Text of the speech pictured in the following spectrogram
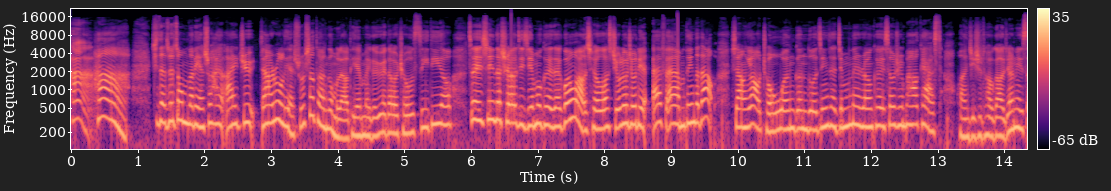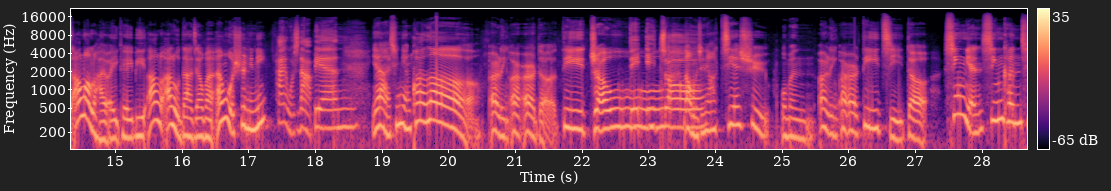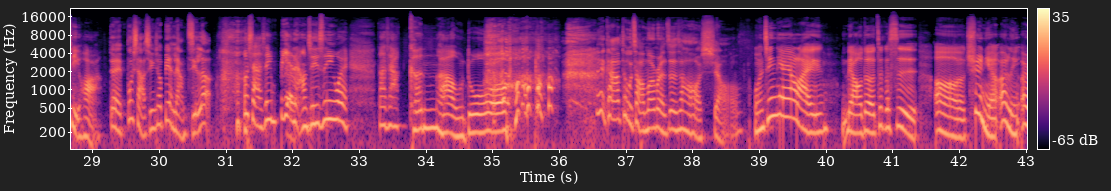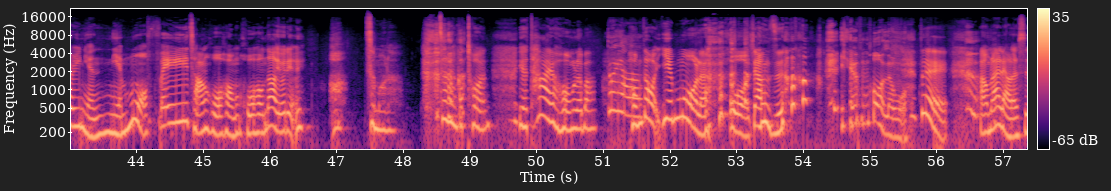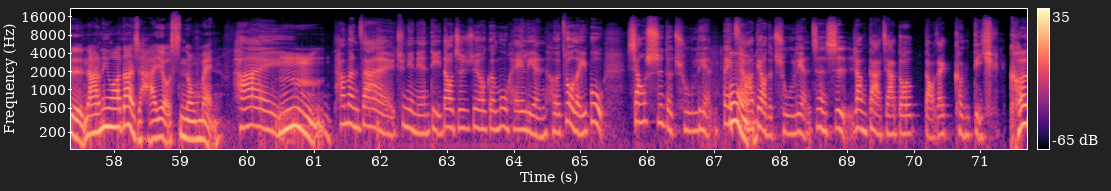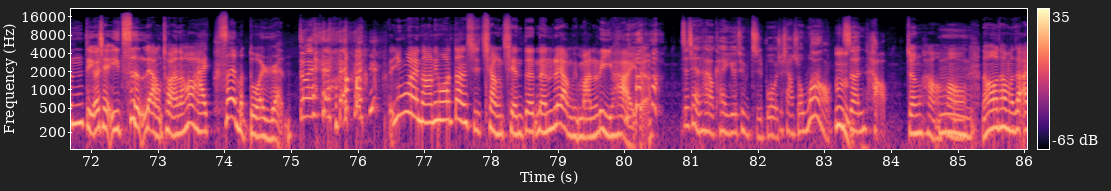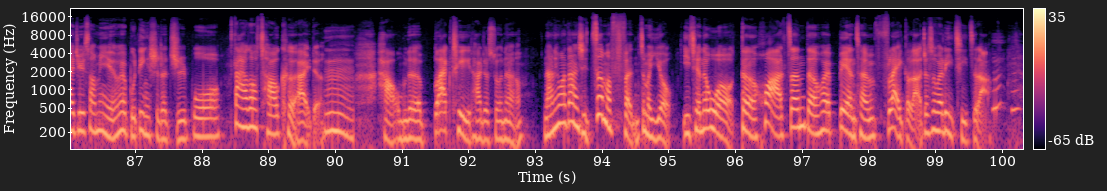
哈，哈，记得追踪我们的脸书还有 IG，加入脸书社团跟我们聊天，每个月都会抽 CD 哦。最新的十二集节目可以在官网 c h i l l 九六九点 FM 听得到。想要重温更多精彩节目内容，可以搜寻 Podcast。欢迎继续投稿 j a n i c e 阿鲁鲁还有 AKB 阿鲁阿鲁，大家晚安，我是妮妮。嗨，我是大边。呀新年快乐！二零二二的第一周，第一周那我们今天要接续我们二零二二第一集的新年新坑企划。对，不小心就变两集了。不小心变两集，是因为大家坑好多。因为看他吐槽 murmur 真的是好好笑哦。我们今天要来聊的这个是，呃，去年二零二一年年末非常火红，火红到有点哎啊，怎么了？这两个团也太红了吧，对呀、红到淹没了我这样子。淹没了我。对，好，我们来聊的是拿泥蛙蛋是还有 Snowman。嗨，嗯，他们在去年年底，道之俊又跟木黑莲合作了一部《消失的初恋》，被擦掉的初恋，真的是让大家都倒在坑底。坑底，而且一次两团，然后还这么多人。对，因为拿泥蛙蛋是抢钱的能量也蛮厉害的。之前还有看 YouTube 直播，我就想说，哇，嗯真好。真好哈、嗯然后他们在 IG 上面也会不定时的直播，大家都超可爱的。嗯，好，我们的 Black Tea 他就说呢，拿泥蛙蛋洗这么粉这么幼，以前的我的话真的会变成 flag 啦，就是会立旗子啦。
